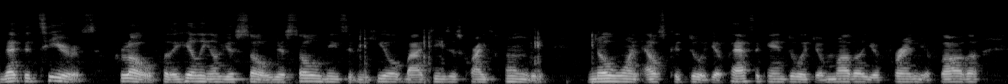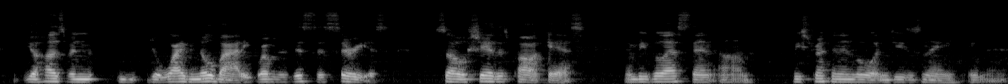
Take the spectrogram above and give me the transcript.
Let the tears flow for the healing of your soul. Your soul needs to be healed by Jesus Christ only. No one else could do it. Your pastor can't do it. Your mother, your friend, your father, your husband, your wife, nobody, brother. This is serious. So share this podcast and be blessed and um, be strengthened in Lord in Jesus' name. Amen.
